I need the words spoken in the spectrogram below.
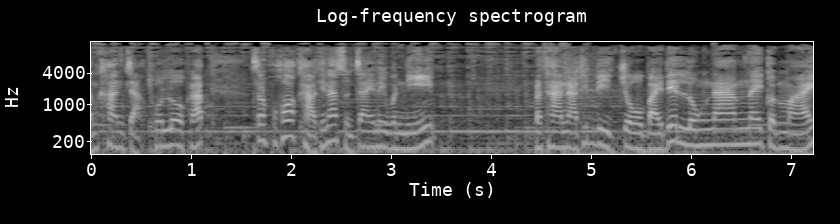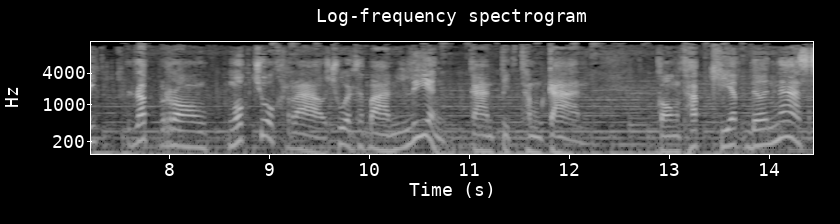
สำคัญจากทั่วโลกครับสำหรับข้อข่าวที่น่าสนใจในวันนี้ประธานาธิบดีโจไบเดนลงนามในกฎหมาย รับรองงบชั่วคราวช่วยรัฐบาลเลี่ยงการปิดทำการ กองทัพเคียฟเดินหน้าส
